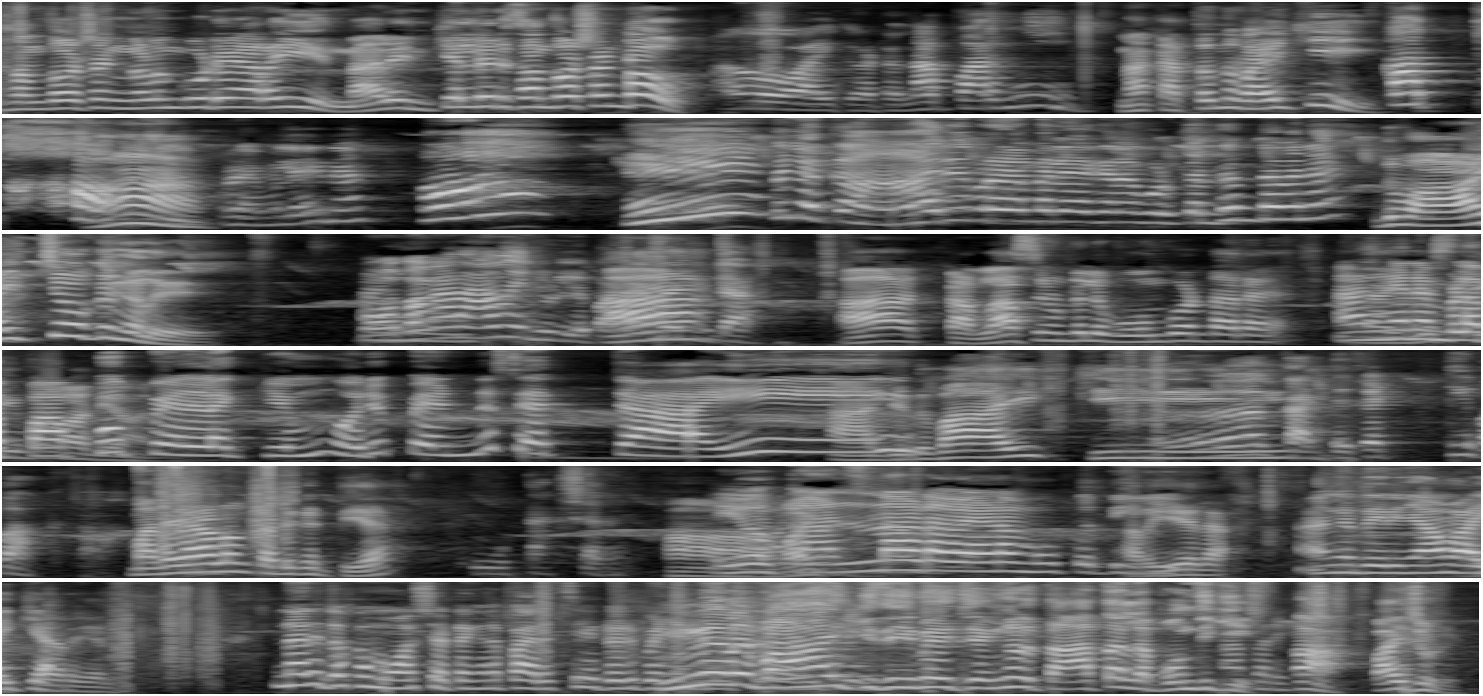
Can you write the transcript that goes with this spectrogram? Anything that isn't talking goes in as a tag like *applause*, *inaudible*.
സന്തോഷം നിങ്ങളും കൂടെ അറിയും. എന്നാലും എനിക്കല്ലേ ഒരു സന്തോഷം ഉണ്ടാവും. ഓ ആയിക്കോട്ടെ. എന്നാ പറഞ്ഞു. എന്നാ കത്തൊന്ന് വായിക്കി. ആ. പ്രേമലേഖന. ഏ? പിന്നെ ആര് പ്രേമലേഖനം കൊടുക്കുന്നത് ഇത് വായിച്ചു നോക്ക് നിങ്ങൾ. ബോധകാനാന്നില്ല ആ. ആ കടലാസിനുള്ളിൽ പോകുമ്പോ ഉണ്ടാരെ അങ്ങനെ നമ്മളെ പപ്പു പിള്ളയ്ക്കും ഒരു പെണ്ണ് സെറ്റായി. മലയാളം കടുകട്ടിയ? കൂട്ടക്ഷരം. അയ്യോ കണ്ണട വേണം മൂപ്പത്തി. അങ്ങനെ തരും ഞാൻ വായിക്കാം. അറിയാലോ എന്നാൽ ഇതൊക്കെ മോശമായിട്ട് ഇങ്ങനെ പരസ്യമായിട്ട് ഒരു പെണ്ണ് വായിക്ക് താത്തല്ല പൊന്തിക്ക്.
